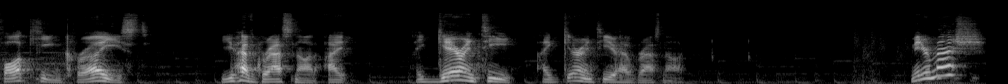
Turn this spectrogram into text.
fucking Christ. You have Grass Knot. I, I guarantee, I guarantee you have Grass Knot. Meteor Mash?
